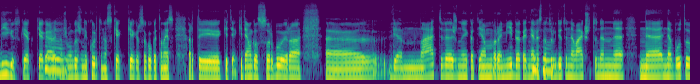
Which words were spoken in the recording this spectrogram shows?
lygius, kiek, kiek gali ten Mhm. žmogus, žinai, kurti, nes kiek, kiek ir sakau, kad tenais, ar tai kitie, kitiem gal svarbu yra e, vienatvė, žinai, kad jam ramybė, kad niekas Mhm. netrukdytų, nevaikščiotų, ne, ne, ne, nebūtų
